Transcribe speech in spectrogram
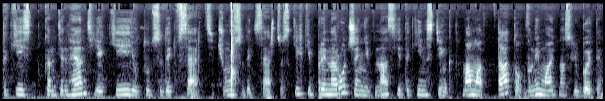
такий контингент, який тут сидить в серці. Чому сидить в серці? Оскільки при народженні в нас є такий інстинкт. Мама, тато, вони мають нас любити.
